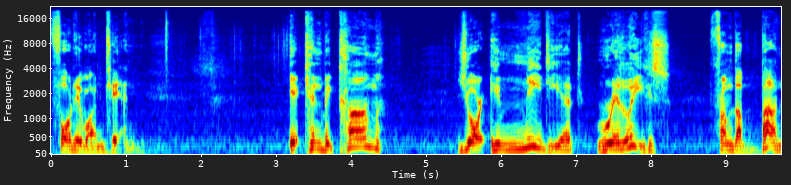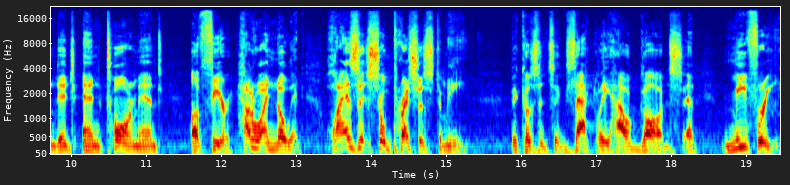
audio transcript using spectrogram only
41:10. It can become your immediate release from the bondage and torment of fear. How do I know it? Why is it so precious to me? Because it's exactly how God set me free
